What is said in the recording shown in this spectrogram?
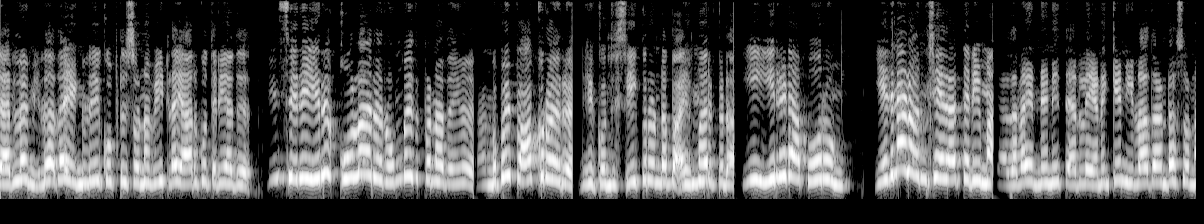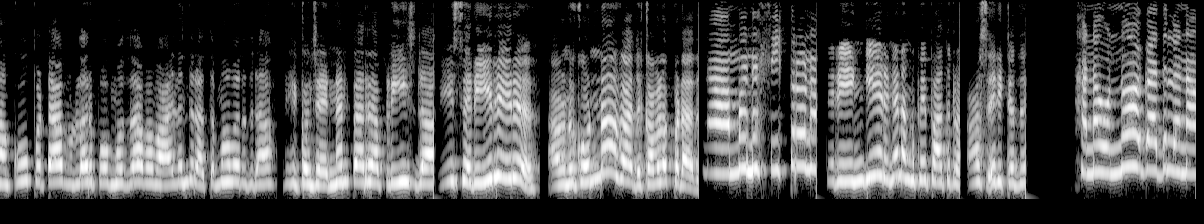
தெரில நிலா தான் எங்களையும் கூப்பிட்டு சொன்ன வீட்டுல யாருக்கும் தெரியாது. நீ சரி இரு. கூலாரு ரொம்ப இது பண்ணாத இரு. அங்க போய் பாக்குறோம் இரு. டே கொஞ்சம் சீக்கிரம்டா பயமா இருக்குடா. ஏய் இருடா போறோம். எதனால வந்துச்சு? ஏதாவது தெரியுமா? அதெல்லாம் என்னன்னு தெரியல. எனக்கே நிலா தான்டா சொன்னா. கூப்பிட்டா உள்ளார போகும்போது தான் அவன் வாயில இருந்து ரத்தமா வருதுடா. டே கொஞ்சம் என்னன்னு பாருடா ப்ளீஸ்டா நீ சரி இரு இரு. அவனுக்கு ஒன்னும் ஆகாது. கவலைப்படாது. சரி இங்கேயே இருங்க. நாங்க போய் பாத்துட்டு வரோம். ஆ சரி கது. ஒன்றும் ஆகாதுல்லண்ணா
